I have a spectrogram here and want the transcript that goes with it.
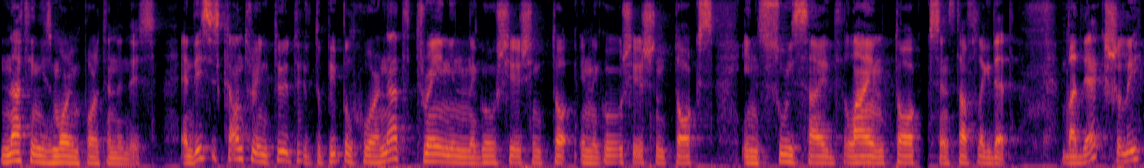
nothing is more important than this. And this is counterintuitive to people who are not trained in negotiation to- in negotiation talks in suicide line talks and stuff like that. But actually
